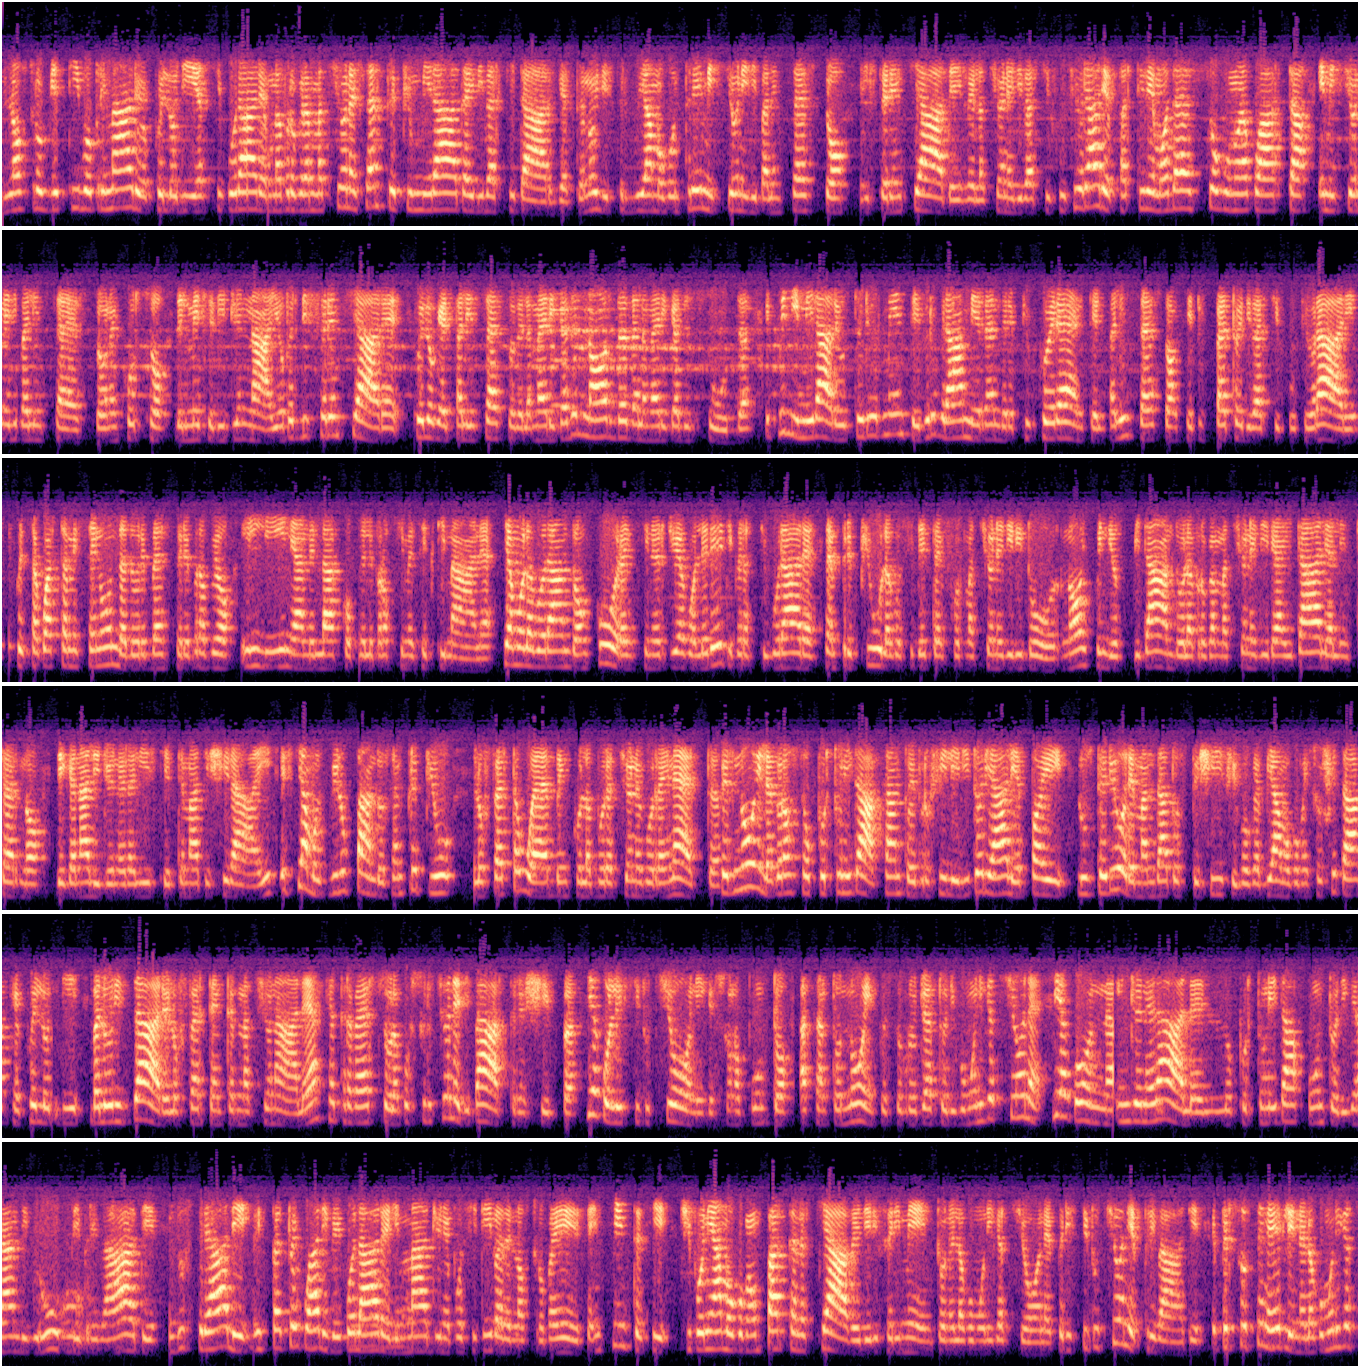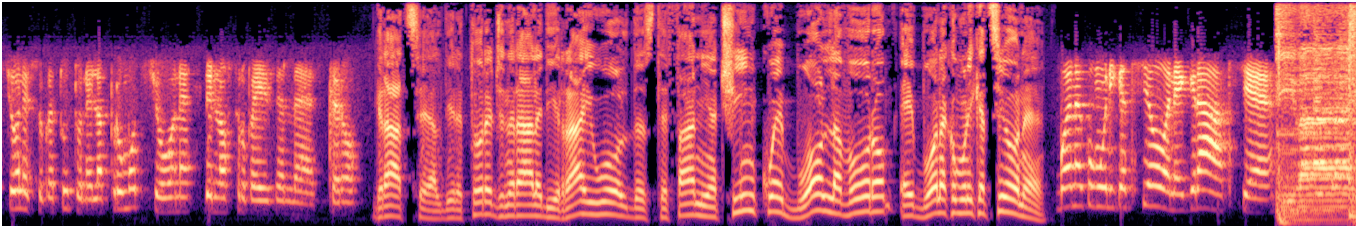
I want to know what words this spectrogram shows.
Obiettivo primario è quello di assicurare una programmazione sempre più mirata ai diversi target. Noi distribuiamo con tre missioni di palinsesto differenziate in relazione ai diversi fusi orari e partiremo adesso con una quarta emissione di palinsesto nel corso del mese di gennaio per differenziare quello che è il palinsesto dell'America del Nord dall'America del Sud e quindi mirare ulteriormente i programmi e rendere più coerente il palinsesto anche rispetto ai diversi fusi orari. Questa quarta messa in onda dovrebbe essere proprio in linea nell'arco delle prossime settimane. Stiamo lavorando ancora in sinergia con le reti per assicurare sempre più la cosiddetta informazione di ritorno e quindi ospitando la programmazione di Rai Italia all'interno dei canali generalisti e tematici Rai e stiamo sviluppando sempre più l'offerta web in collaborazione con RaiNet. Per noi la grossa opportunità accanto ai profili editoriali è poi l'ulteriore mandato specifico che abbiamo come società che è quello di valorizzare l'offerta internazionale anche attraverso la costruzione di partnership sia con le istituzioni che sono appunto accanto a noi in questo progetto di comunicazione, sia con in generale l'opportunità appunto di grandi gruppi privati, industriali rispetto ai quali veicolare l'immagine positiva del nostro paese. In sintesi ci poniamo come un partner chiave di riferimento nella comunicazione per istituzioni e privati e per sostenerli nella comunicazione e soprattutto nella promozione del nostro paese all'estero. Grazie al direttore generale di Rai World Stefania 5, buon lavoro e buona comunicazione. Buona comunicazione, grazie. Viva la Rai,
